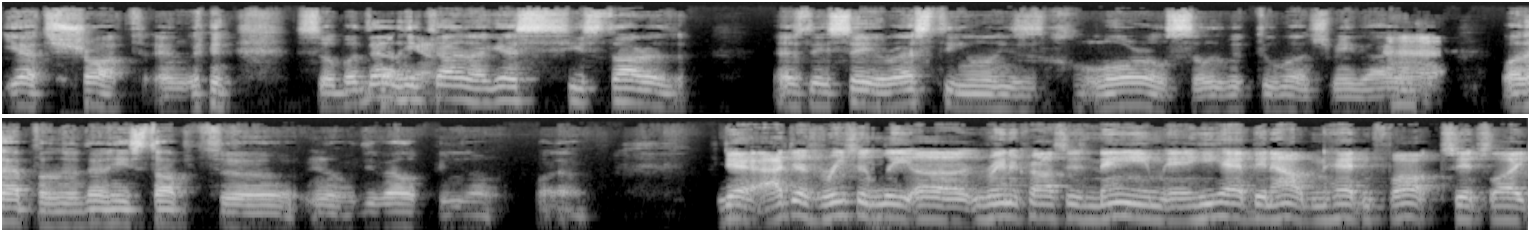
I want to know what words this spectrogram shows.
yet shot, and so. But then he kind of, I guess, he started, as they say, resting on his laurels a little bit too much. Maybe I don't uh-huh. know what happened, and then he stopped, uh, you know, developing or whatever. Yeah, I just recently uh, ran across his name, and he had been out and hadn't fought since like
